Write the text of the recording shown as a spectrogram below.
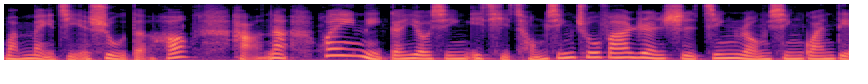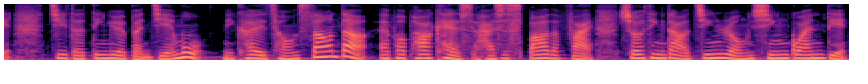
完美结束的。好，好，那欢迎你跟佑星一起重新出发，认识金融新观点。记得订阅本节目，你可以从 Sound、Apple Podcast 还是 Spotify 收听到金融新观点，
